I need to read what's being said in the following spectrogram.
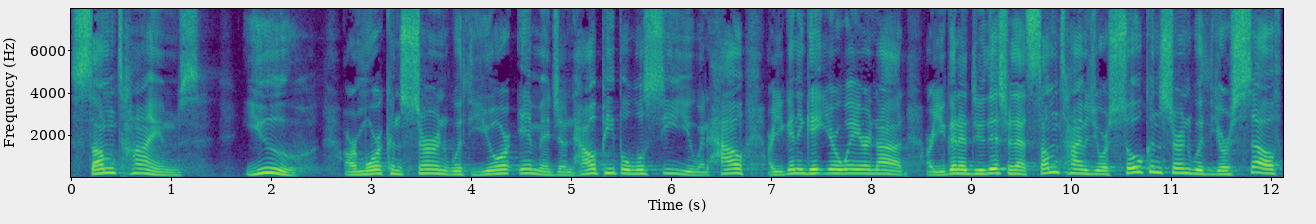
Sometimes you are more concerned with your image and how people will see you and how are you going to get your way or not? Are you going to do this or that? Sometimes you are so concerned with yourself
